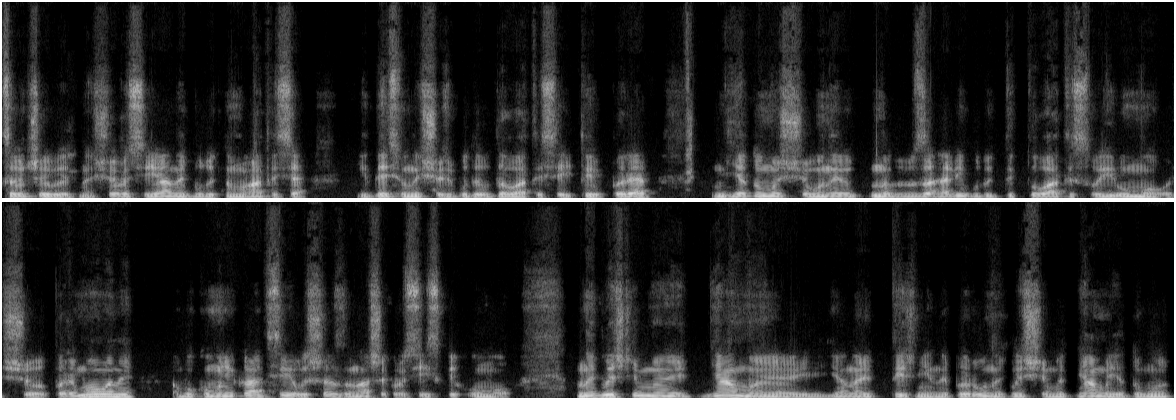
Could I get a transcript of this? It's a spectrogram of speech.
Це очевидно, що росіяни будуть намагатися і десь у них щось буде вдаватися йти вперед. Я думаю, що вони взагалі будуть диктувати свої умови, що перемовини або комунікації лише за наших російських умов. Найближчими днями я навіть тижні не беру. Найближчими днями я думаю,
